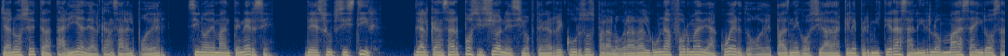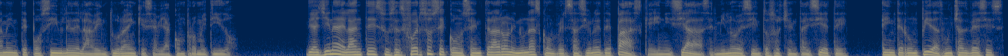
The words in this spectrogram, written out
Ya no se trataría de alcanzar el poder, sino de mantenerse, de subsistir, de alcanzar posiciones y obtener recursos para lograr alguna forma de acuerdo o de paz negociada que le permitiera salir lo más airosamente posible de la aventura en que se había comprometido. De allí en adelante sus esfuerzos se concentraron en unas conversaciones de paz que, iniciadas en 1987 e interrumpidas muchas veces,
